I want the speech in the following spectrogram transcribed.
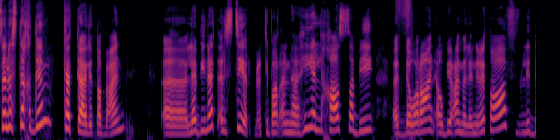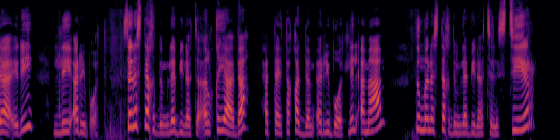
سنستخدم كالتالي طبعا آه لبنة ال steer باعتبار أنها هي الخاصة بالدوران أو بعمل انعطاف لدائري للريبوت. سنستخدم لبنة القيادة حتى يتقدم الريبوت للأمام ثم نستخدم لبنة ال steer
